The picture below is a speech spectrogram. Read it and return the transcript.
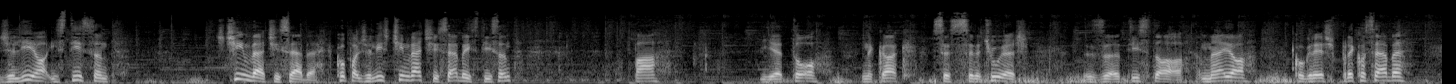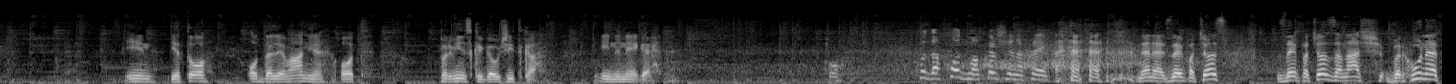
želijo iztisniti čim več iz sebe. Ko pa želiš čim več iz sebe iztisniti, pa je to nekako se srečuješ z tisto mejo, ko greš preko sebe in je to oddaljevanje od prvinskega užitka in nege. Tako Tako da hodimo kar še naprej. Ne, ne, zdaj pa čas, zdaj pa čas za naš vrhunec.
